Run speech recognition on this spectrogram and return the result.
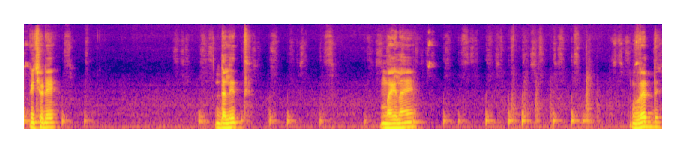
पिछड़े, दलित, महिलाएँ, वृद्ध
